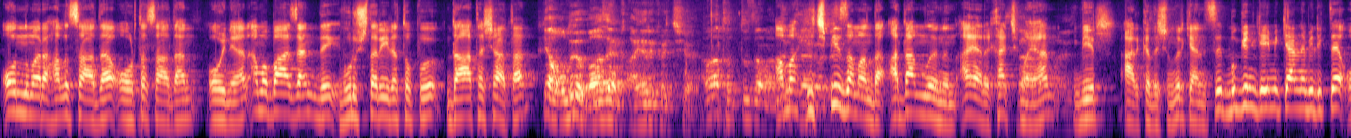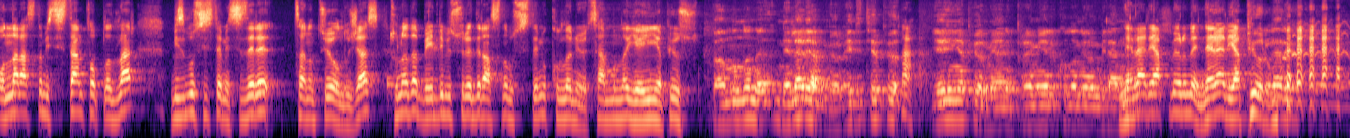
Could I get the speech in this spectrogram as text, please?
10 numara halı sahada, orta sahadan oynayan ama bazen de vuruşlarıyla topu dağa taşa atan Ya oluyor bazen ayarı kaçıyor ama tuttuğu zaman ama hiçbir böyle. zaman da adamlığının ayarı kaçmayan bir arkadaşımdır kendisi. Bugün Gaming Gen'le birlikte onlar aslında bir sistem topladılar. Biz bu sistemi sizlere tanıtıyor olacağız. Tuna da belli bir süredir aslında bu sistemi kullanıyor. Sen bununla yayın yapıyorsun. Ben bunda ne- neler yapmıyorum? Edit yapıyorum. Heh. Yayın yapıyorum yani Premiere'i kullanıyorum bilen. Neler yapmıyorum değil, neler yapıyorum. Neler yapıyorum yani.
